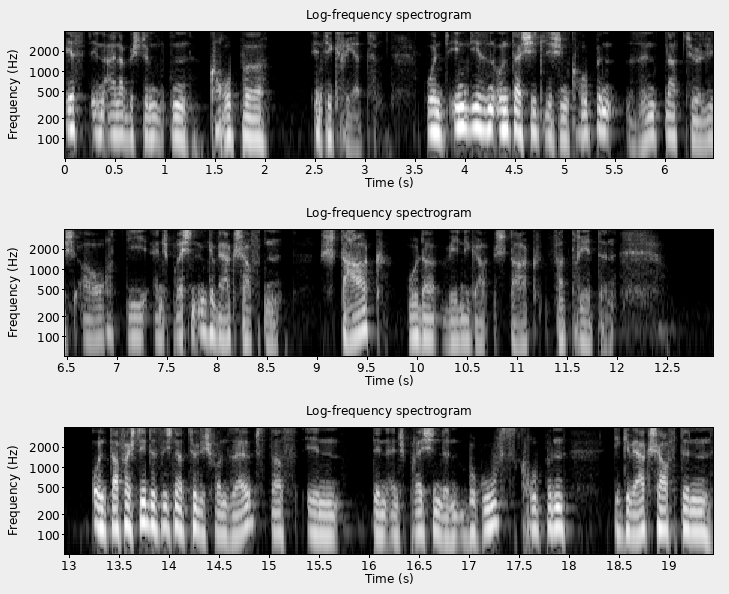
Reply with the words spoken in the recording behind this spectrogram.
ist in einer bestimmten Gruppe integriert. Und in diesen unterschiedlichen Gruppen sind natürlich auch die entsprechenden Gewerkschaften stark oder weniger stark vertreten. Und da versteht es sich natürlich von selbst, dass in den entsprechenden Berufsgruppen die Gewerkschaften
